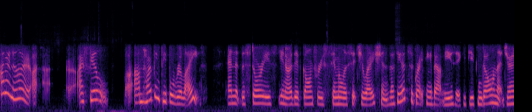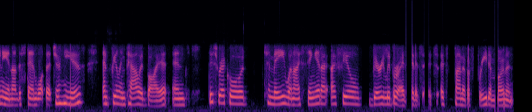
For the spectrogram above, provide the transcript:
I don't know. I, I feel I'm hoping people relate and that the stories, you know, they've gone through similar situations. I think that's the great thing about music. If you can go on that journey and understand what that journey is and feel empowered by it. And this record, to me, when I sing it, I, I feel very liberated. It's, it's, it's kind of a freedom moment.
